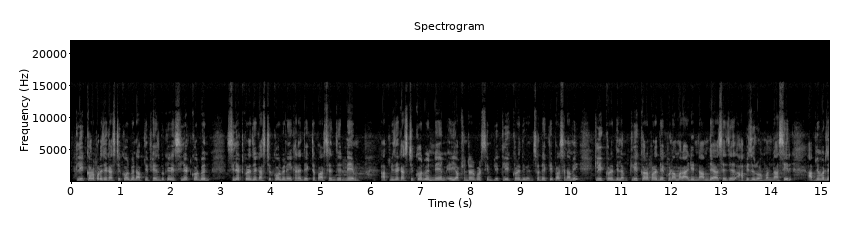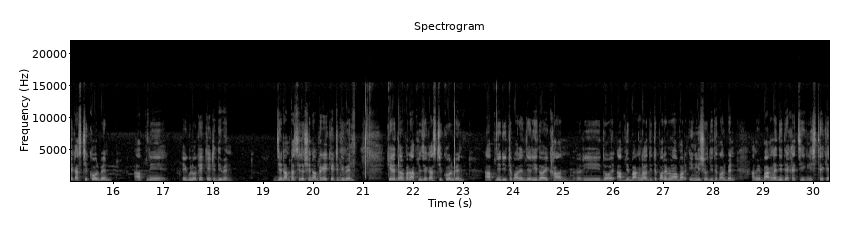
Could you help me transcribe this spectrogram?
ক্লিক করার পরে যে কাজটি করবেন, আপনি ফেসবুকে সিলেক্ট করবেন। সিলেক্ট করে যে কাজটি করবেন, এইখানে দেখতে পাচ্ছেন যে নেম আপনি যে কাজটি করবেন নেম এই অপশনটার উপর সিম্পলি ক্লিক করে দিবেন। সো দেখতেই পাচ্ছেন আমি ক্লিক করে দিলাম। ক্লিক করার পরে দেখুন, আমার আইডির নাম দেওয়া আছে যে হাফিজুর রহমান নাসির। আপনি এবার যে কাজটি করবেন, আপনি এগুলোকে কেটে দিবেন। যে নামটা ছিল সে নামটাকে কেটে দিবেন। কেটে দেওয়ার পর আপনি যে কাজটি করবেন, আপনি দিতে পারেন যে হৃদয় খান, হৃদয়, আপনি বাংলাও দিতে পারবেন, আবার ইংলিশও দিতে পারবেন। আমি বাংলা দিয়ে দেখাচ্ছি ইংলিশ থেকে,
